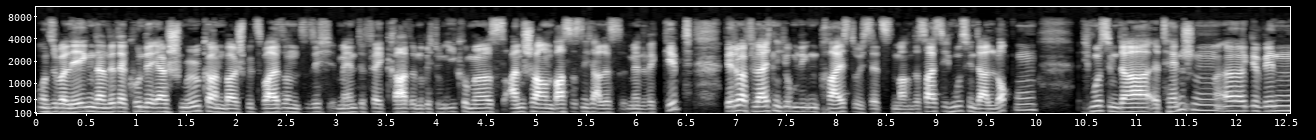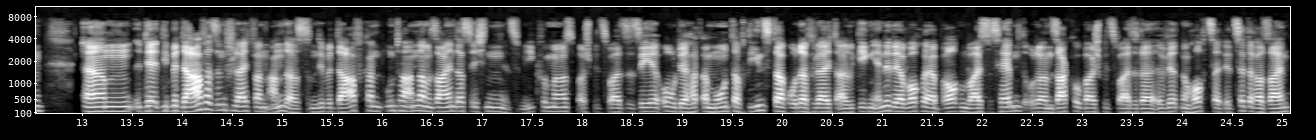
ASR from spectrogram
uns überlegen, dann dann wird der Kunde eher schmökern beispielsweise und sich im Endeffekt gerade in Richtung E-Commerce anschauen, was es nicht alles im Endeffekt gibt, wird aber vielleicht nicht unbedingt einen Preis durchsetzen machen. Das heißt, ich muss ihn da locken, ich muss ihm da Attention äh, gewinnen. Ähm, der, die Bedarfe sind vielleicht wann anders. Und der Bedarf kann unter anderem sein, dass ich ihn jetzt im E-Commerce beispielsweise sehe, oh, der hat am Montag, Dienstag oder vielleicht also gegen Ende der Woche, er braucht ein weißes Hemd oder ein Sakko beispielsweise, da wird eine Hochzeit etc. sein.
